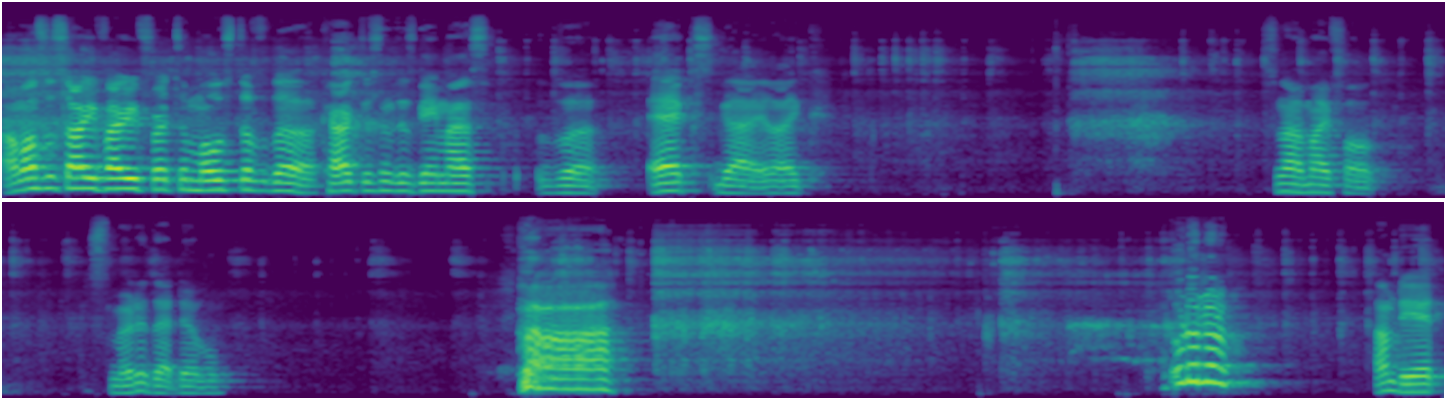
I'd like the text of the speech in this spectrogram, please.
I'm also sorry if I refer to most of the characters in this game as the X guy, like... It's not my fault. Just murdered that devil. Ah! Oh no no no! I'm dead.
